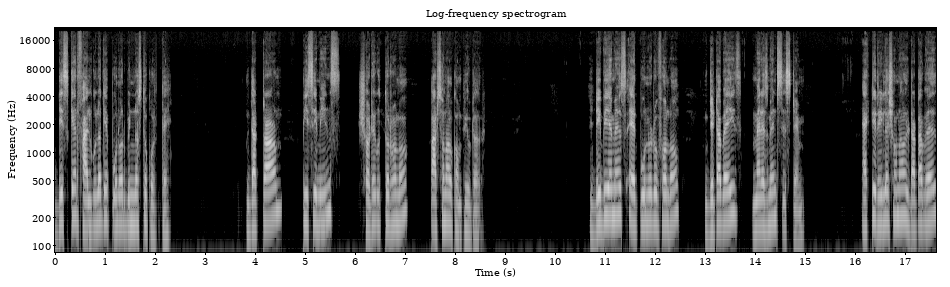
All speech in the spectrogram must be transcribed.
ডিস্কের ফাইলগুলোকে পুনর্বিন্যস্ত করতে। দ্য টার্ম পিসি মিন্স সঠিক উত্তর হলো পার্সোনাল কম্পিউটার ডিবিএমএস এর পূর্ণরূপ হল ডেটাবেজ ম্যানেজমেন্ট সিস্টেম একটি রিলেশনাল ডাটাবেজ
